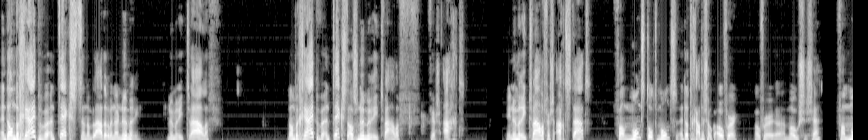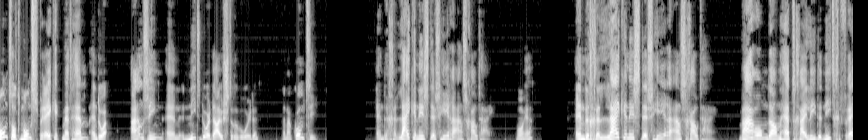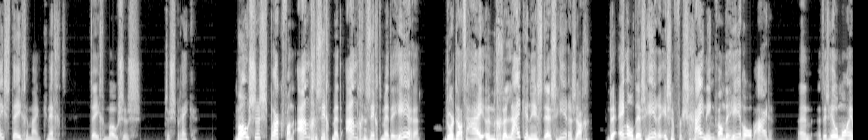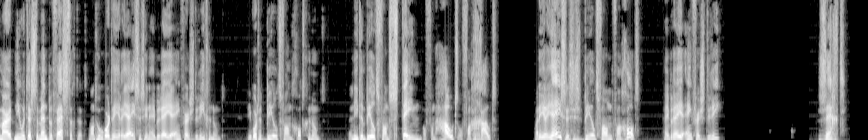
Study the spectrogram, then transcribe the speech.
En dan begrijpen we een tekst, en dan bladeren we naar nummerie, nummerie 12. Dan begrijpen we een tekst als nummerie 12, vers 8. In nummerie 12, vers 8 staat, van mond tot mond, en dat gaat dus ook over, over uh, Mozes, hè? Van mond tot mond spreek ik met hem en door aanzien en niet door duistere woorden. En dan komt hij. En de gelijkenis des Heren aanschouwt hij. Mooi hè? En de gelijkenis des Heren aanschouwt hij. Waarom dan hebt gij lieden niet gevreesd tegen mijn knecht, tegen Mozes, te spreken? Mozes sprak van aangezicht met aangezicht met de Heere, doordat hij een gelijkenis des Heren zag. De engel des Heren is een verschijning van de Heere op aarde. En het is heel mooi, maar het Nieuwe Testament bevestigt het. Want hoe wordt de Heer Jezus in Hebreeën 1 vers 3 genoemd? Die wordt het beeld van God genoemd. Niet een beeld van steen of van hout of van goud. Maar de Heer Jezus is het beeld van, van God. Hebreeën 1 vers 3 zegt,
